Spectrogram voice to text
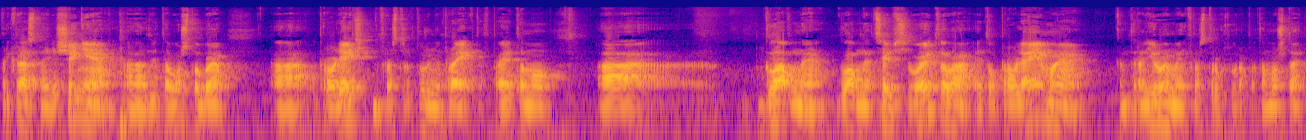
прекрасное решение э, для того, чтобы э, управлять инфраструктурами проектов, поэтому главная, главная цель всего этого – это управляемая контролируемая инфраструктура, потому что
